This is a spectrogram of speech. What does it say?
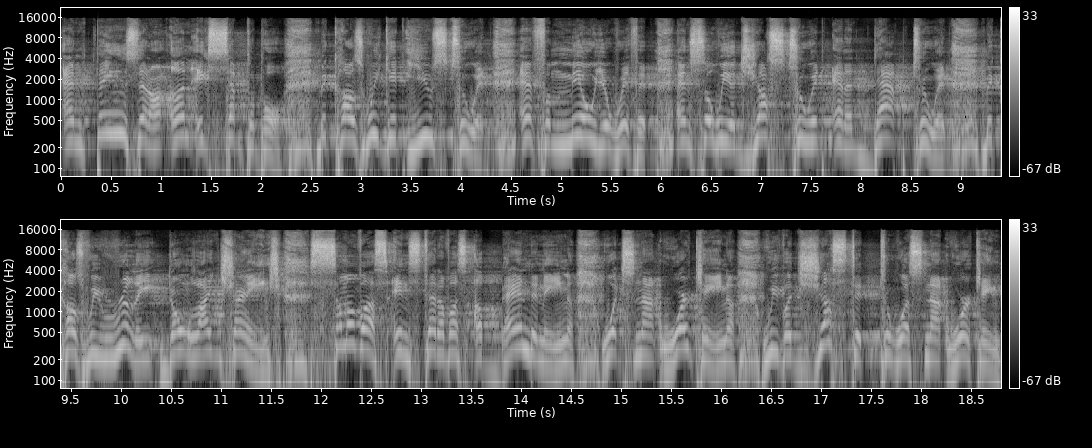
and things that are unacceptable because we get used to it and familiar with it. And so we adjust to it and adapt to it because we really don't like change. Some of us, instead instead of us abandoning what's not working, we've adjusted to what's not working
